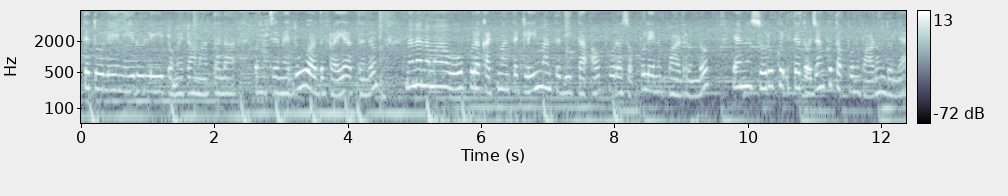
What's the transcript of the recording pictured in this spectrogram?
ಇತ್ತೆ ತೋಲೆ ನೀರುಳ್ಳಿ, ಟೊಮೆಟೊ ಮಾತಲ್ಲ ಒಂಚೆ ಮೆದು ಅದು ಫ್ರೈ ಆತಂದು ನನ್ನ ನಮ್ಮ ಓ ಪೂರ ಕಟ್ ಮಂತ ಕ್ಲೀನ್ ಮಂತದೀತ ಅವು ಪೂರ ಸೊಪ್ಪುಲೇನು ಪಾಡ್ರುಂಡು. ಏನು ಸುರುಕು ಇತ್ತೆ ತೊಜಂಕು ತಪ್ಪುನು ಪಾಡೊಂದುಲ್ಲೆ.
